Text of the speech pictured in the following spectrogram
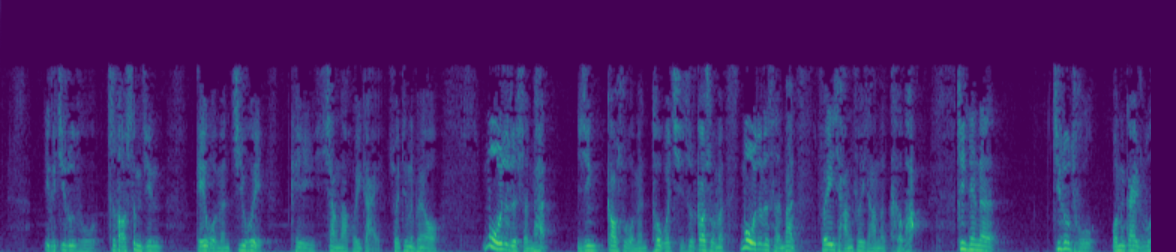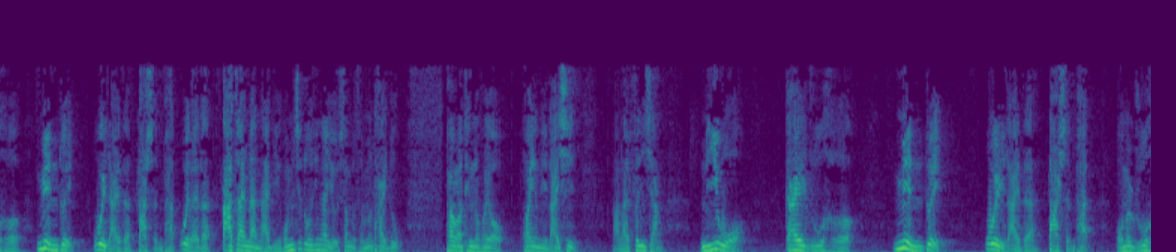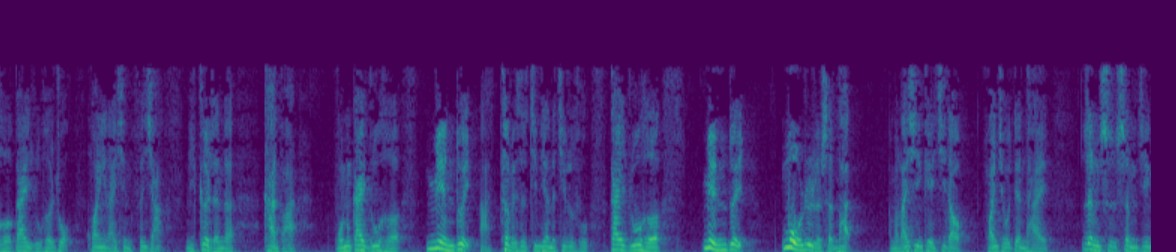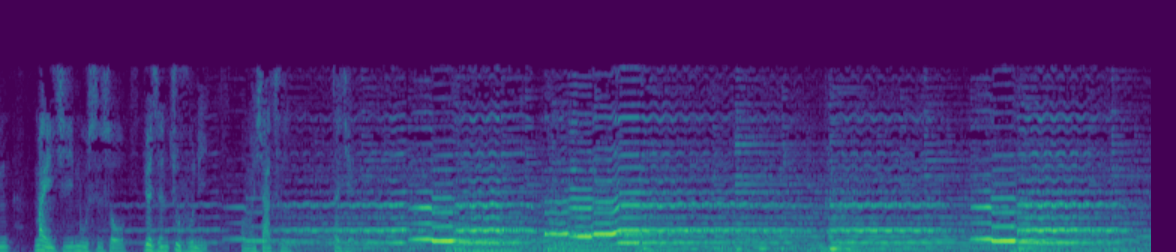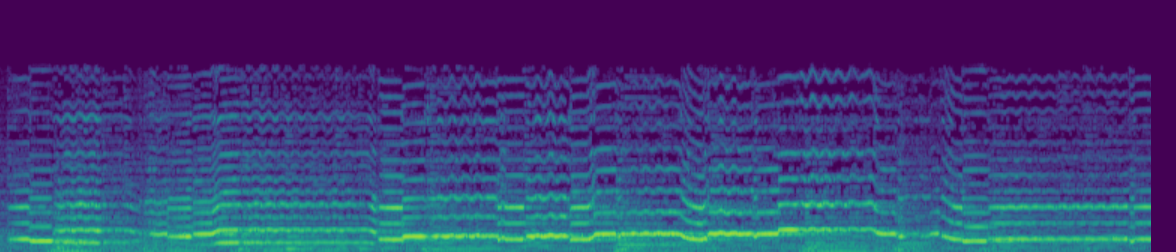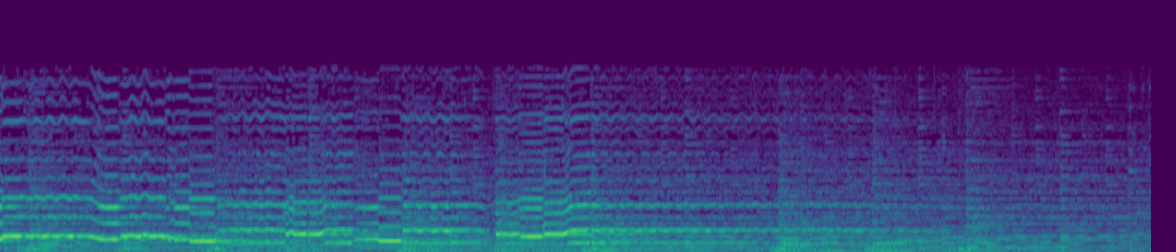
一个基督徒知道圣经给我们机会。可以向他悔改，所以听众朋友，末日的审判已经告诉我们，透过启示告诉我们，末日的审判非常非常的可怕。今天的基督徒，我们该如何面对未来的大审判、未来的大灾难来临？我们基督徒应该有什么什么态度？盼望听众朋友，欢迎你来信啊，来分享你我该如何面对未来的大审判？我们如何该如何做？欢迎来信分享。你个人的看法，我们该如何面对啊？特别是今天的基督徒，该如何面对末日的审判？那么来信可以寄到环球电台认识圣经麦基牧师收。愿神祝福你，我们下次再见。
